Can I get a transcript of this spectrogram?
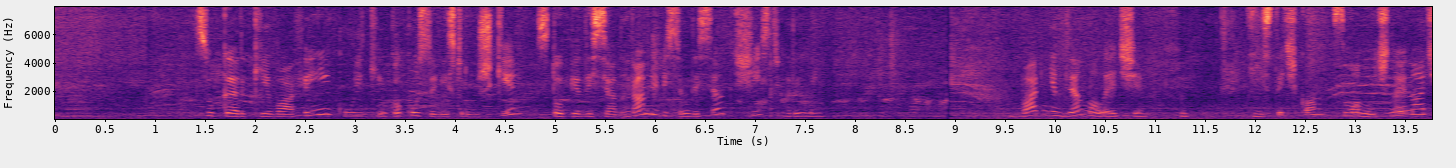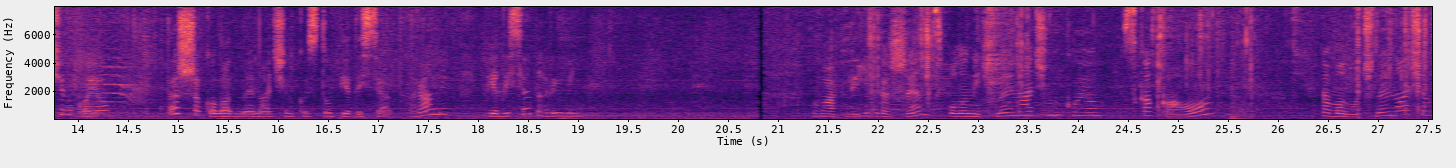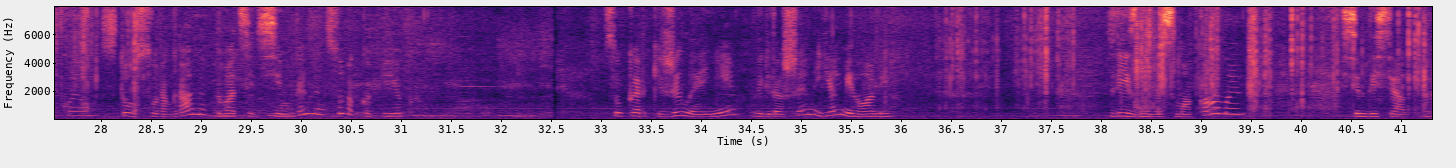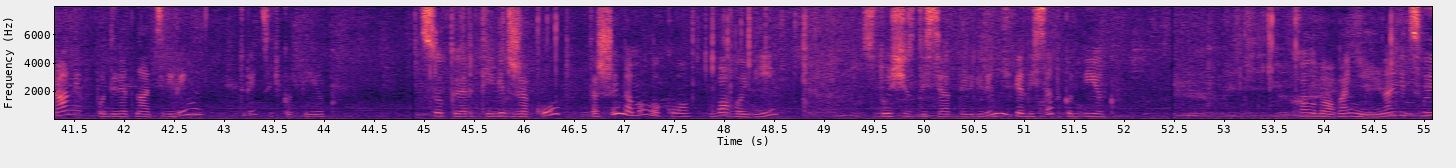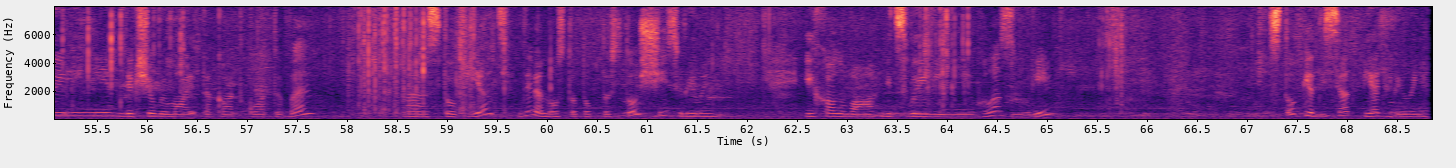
Цукерки вафельні кульки, кокосові стружки 150 грамів 86 гривень. Барні для малечі. Тістечко з молочною начинкою та з шоколадною начинкою 150 грамів 50 гривень. Вафлі від з полуничною начинкою, з какао та молочною начинкою 140 грамів 27 гривень 40 копійок. Цукерки желейні від Рошен Ямігамі з різними смаками 70 грамів по 19 гривень 30 копійок. Цукерки від Жакоб та шина молоко вагові 169 гривень 50 копійок. Халва ванільна від своєї лінії. Якщо ви маєте картку АТБ 105,90, тобто 106 гривень. І халва від своєї лінії в глазурі 155 гривень.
